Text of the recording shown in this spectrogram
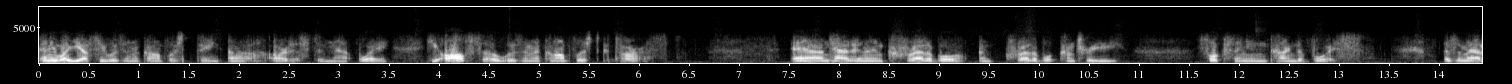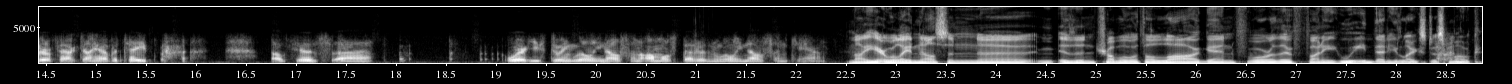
Anyway, yes, he was an accomplished paint, uh, artist in that way. He also was an accomplished guitarist and had an incredible, incredible country folk singing kind of voice. As a matter of fact, I have a tape of his uh, where he's doing Willie Nelson almost better than Willie Nelson can. Now I hear Willie Nelson uh, is in trouble with the law again for the funny weed that he likes to smoke.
